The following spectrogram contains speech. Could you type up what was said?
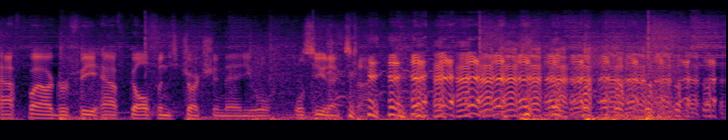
half biography, half golf instruction manual. We'll see you next time.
